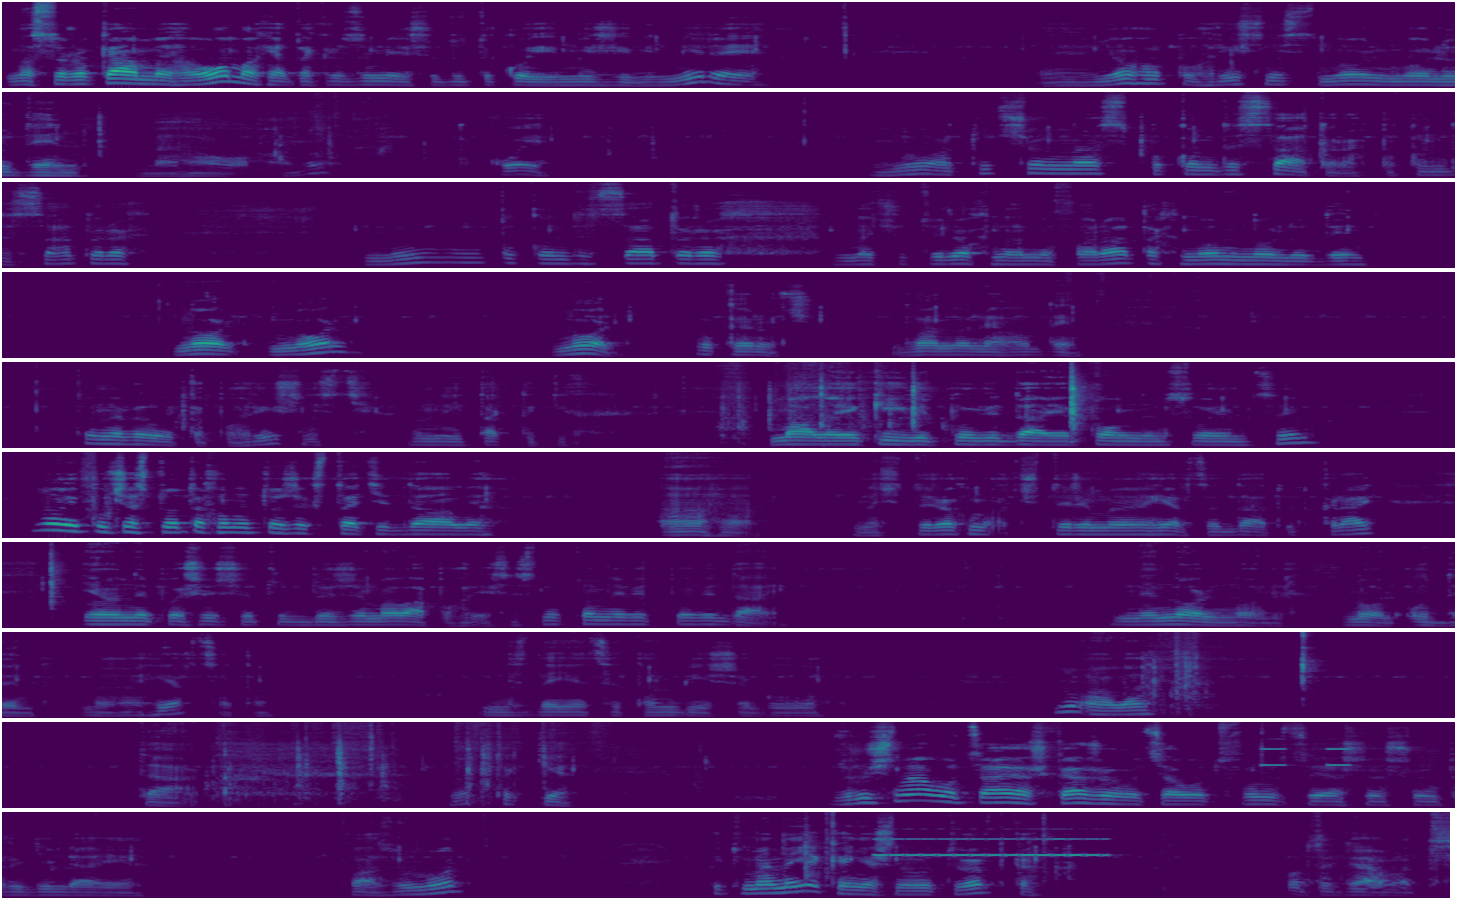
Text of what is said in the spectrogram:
На 40 мегаомах, я так розумію, що до такої межі він міряє. Е, В нього погрішність 0,01 мегаома. Ну, такої. Ну, а тут що в нас по конденсаторах? По конденсаторах. Ну, по конденсаторах на 4 нанофаратах 0,01. 0, 0, 0. Ну, коротше, 2,01. То невелика погрішність. Вони і так таких мало який відповідає повним своїм цим. Ну і по частотах вони теж, кстати, дали. Ага. На 4, 4 МГц, да, тут край. І вони пишуть, що тут дуже мала погрішність. Ну то не відповідає. Не 0,001 МГц там. Мені здається, там більше було. Ну, але. Так. От таке. Зручна оця, я ж кажу, оця от функція, що, що определяє фазу 0. Хоч в мене є, звісно, отвертка. Отака от.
